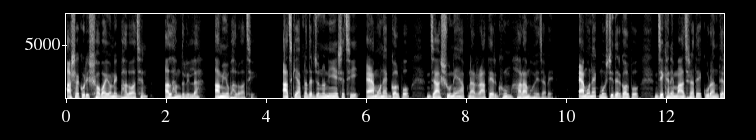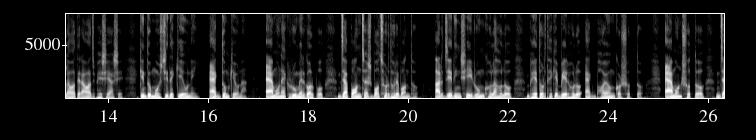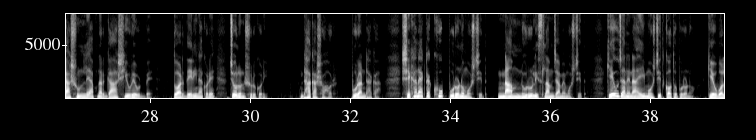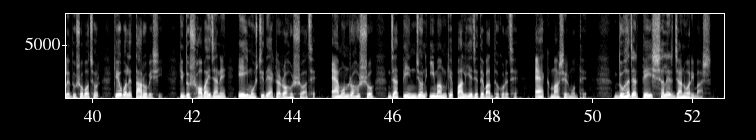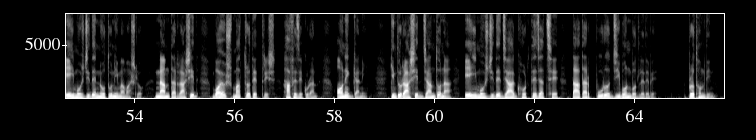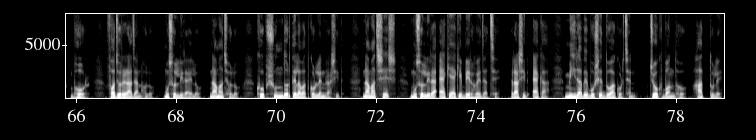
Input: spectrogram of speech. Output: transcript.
আশা করি সবাই অনেক ভালো আছেন। আলহামদুলিল্লাহ, আমিও ভালো আছি। আজকে আপনাদের জন্য নিয়ে এসেছি এমন এক গল্প যা শুনে আপনার রাতের ঘুম হারাম হয়ে যাবে। এমন এক মসজিদের গল্প যেখানে মাঝরাতে কুরআন তেলাওয়াতের আওয়াজ ভেসে আসে, কিন্তু মসজিদে কেউ নেই, একদম কেউ না। এমন এক রুমের গল্প যা পঞ্চাশ বছর ধরে বন্ধ, আর যেদিন সেই রুম খোলা হলো, ভেতর থেকে বের হলো এক ভয়ঙ্কর সত্য। এমন সত্য যা শুনলে আপনার গা শিউরে উঠবে। তো আর দেরি না করে চলুন শুরু করি। ঢাকা শহর, পুরান ঢাকা। সেখানে একটা খুব পুরনো মসজিদ, নাম নুরুল ইসলাম জামে মসজিদ। কেউ জানে না এই মসজিদ কত পুরনো। কেউ বলে দুশো বছর, কেউ বলে তারও বেশি। কিন্তু সবাই জানে এই মসজিদে একটা রহস্য আছে। এমন রহস্য যা তিনজন ইমামকে পালিয়ে যেতে বাধ্য করেছে এক মাসের মধ্যে। দু হাজার তেইশ সালের জানুয়ারি মাস, এই মসজিদে নতুন ইমাম আসলো। নাম তার রাশিদ, বয়স মাত্র তেত্রিশ, হাফেজে কুরআন। অনেক জ্ঞানী। কিন্তু রাশিদ জানত না এই মসজিদে যা ঘটতে যাচ্ছে তা তার পুরো জীবন বদলে দেবে। প্রথম দিন, ভোর, ফজরের আজান হল, মুসল্লিরা এলো, নামাজ হল। খুব সুন্দর তেলাওয়াত করলেন রাশিদ। নামাজ শেষ, মুসল্লিরা একে একে বের হয়ে যাচ্ছে। রাশিদ একা, মিহরাবে বসে দোয়া করছেন। চোখ বন্ধ, হাত তুলে।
